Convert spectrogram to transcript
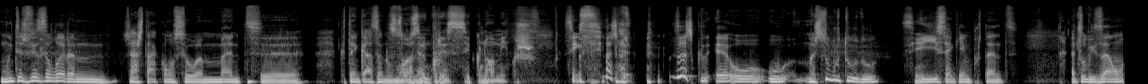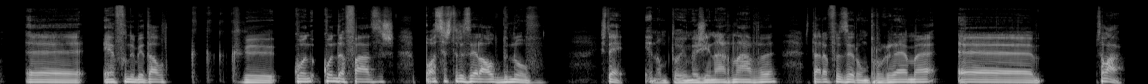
muitas vezes a loira já está com o seu amante eh, que tem casa no São Mónaco. interesses económicos. Sim, Mas, mas acho que eh, o, o- mas sobretudo, Sim. e isso é que é importante, a televisão eh, é fundamental que, quando, quando a fazes possas trazer algo de novo. Isto é, eu não me estou a imaginar nada estar a fazer um programa, eh, sei lá.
